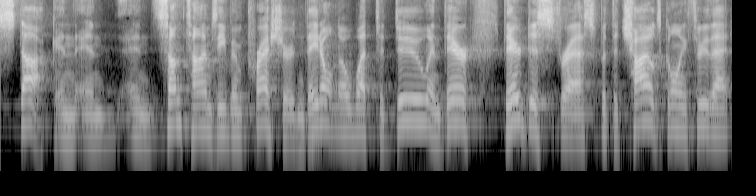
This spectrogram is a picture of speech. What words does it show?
stuck and, and, and sometimes even pressured, and they don't know what to do, and they're, they're distressed, but the child's going through that.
